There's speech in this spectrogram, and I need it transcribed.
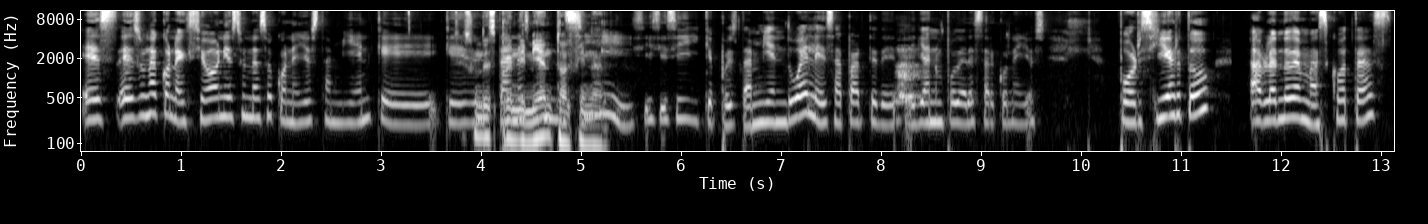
es, es una conexión y es un lazo con ellos también que... que es un desprendimiento al final. Sí, sí, sí, sí, y que pues también duele esa parte de, de ya no poder estar con ellos. Por cierto, hablando de mascotas,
